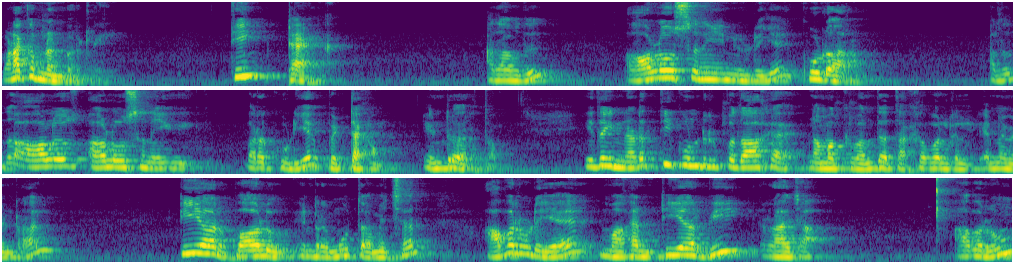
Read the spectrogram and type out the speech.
வணக்கம் நண்பர்களே. திங்க் டேங்க் அதாவது ஆலோசனையினுடைய கூடாரம் அதாவது ஆலோ ஆலோசனை வரக்கூடிய பெட்டகம் என்று அர்த்தம். இதை நடத்தி கொண்டிருப்பதாக நமக்கு வந்த தகவல்கள் என்னவென்றால் டிஆர் பாலு என்ற மூத்த அமைச்சர் அவருடைய மகன் டிஆர்பி ராஜா. அவரும்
